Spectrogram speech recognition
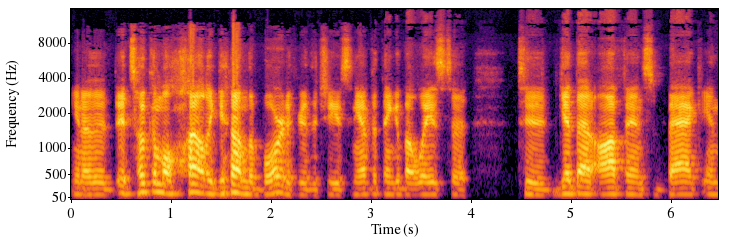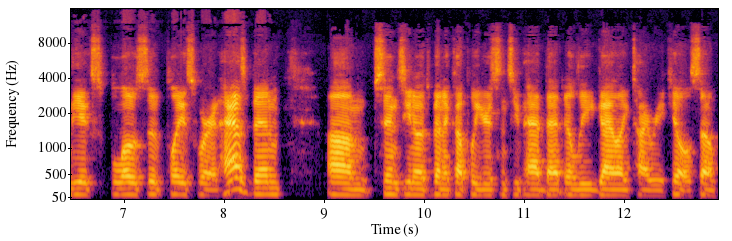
you know it, it, took them a while to get on the board if you're the chiefs and you have to think about ways to to get that offense back in the explosive place where it has been um, since you know it's been a couple years since you've had that elite guy like Tyreek Hill so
